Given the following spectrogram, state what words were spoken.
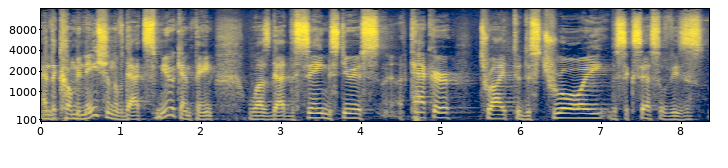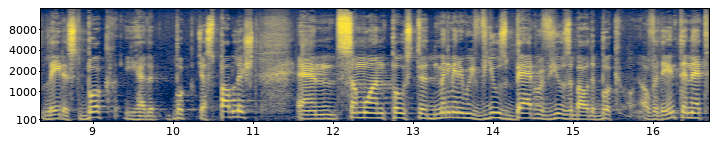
And the culmination of that smear campaign was that the same mysterious attacker tried to destroy the success of his latest book. He had a book just published, and someone posted many, many reviews, bad reviews about the book over the internet,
